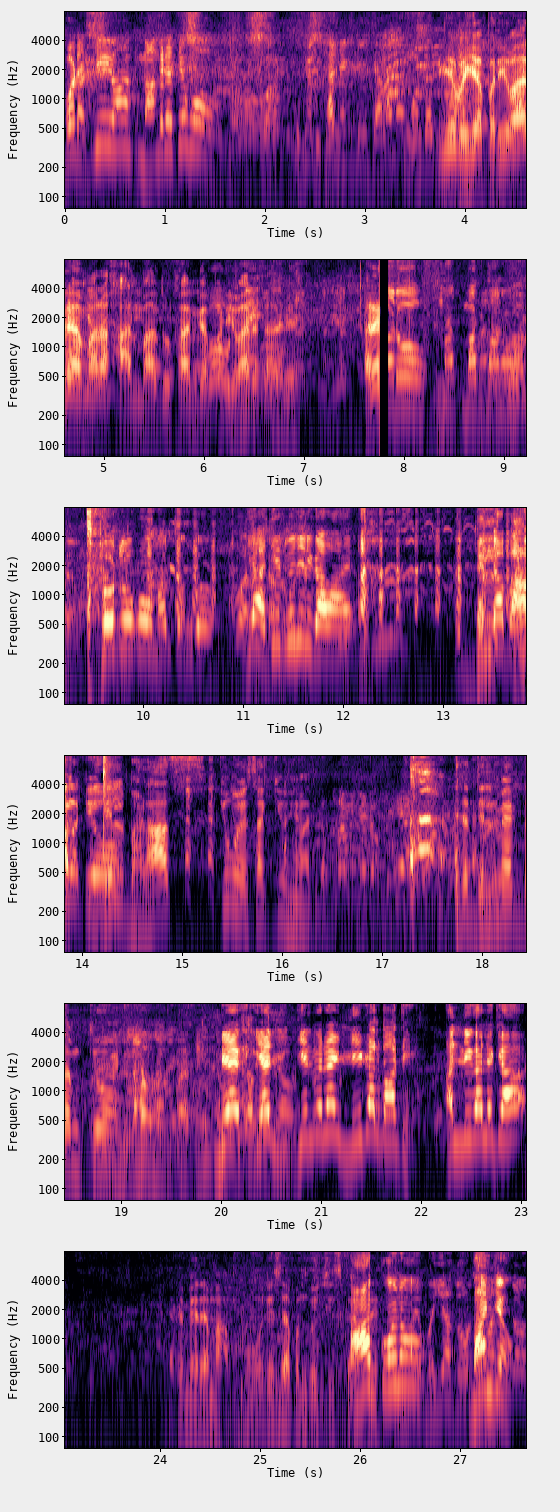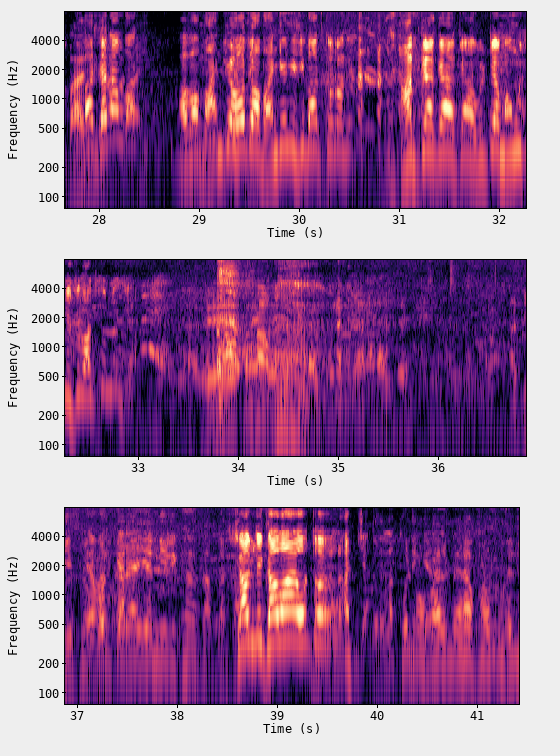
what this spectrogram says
वो रज्जी वहाँ मांग रहे थे वो उसे बिछाने के लिए क्या नाम है मोंडा ये भैया परिवार है हमारा खान बहादुर खान का परिवार है साहब अरे मारो मत मत मानो। छोटों को मत समझो। ये अजीत में नहीं लिखा हुआ है। दिल आप दिल भड़ास क्यों ऐसा क्यों है मतलब? ऐसे दिल में एकदम क्यों? ये ये दिल में नहीं लीगल बात है। अनलीगल है क्या? अरे मेरे मामू जैसे अपन कोई चीज़ कर आप कौन हो? भैया भांजे हो। बात खत्म बात। अब आप भांजे हो तो आप भांजे जैसी बात करोगे। आप क्या क्या क्या उल्टे मामू जैसी बात कर लो क्या? अरे। हदीस में कौन कह ये नहीं लिखा सब लिखा हुआ है वो तो अच्छा। थोड़ी मोबाइल मेरा फंस है।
